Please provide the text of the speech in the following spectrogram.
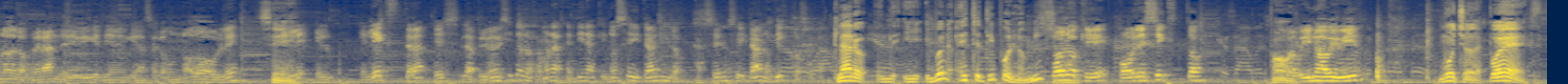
uno de los grandes DVD que tienen que sacar uno doble. Sí. El, el- el extra es la primera visita de los Ramones a Argentina que no se editaban ni los caseros, no se editaban los discos acá. Claro, y, y bueno, este tipo es lo mismo. Solo que, pobre Sixto, lo Pobre. vino a vivir. Mucho después.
